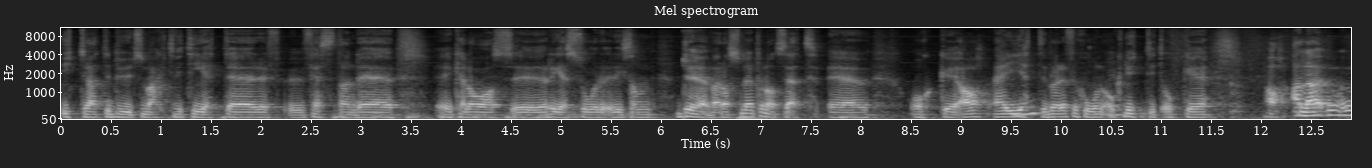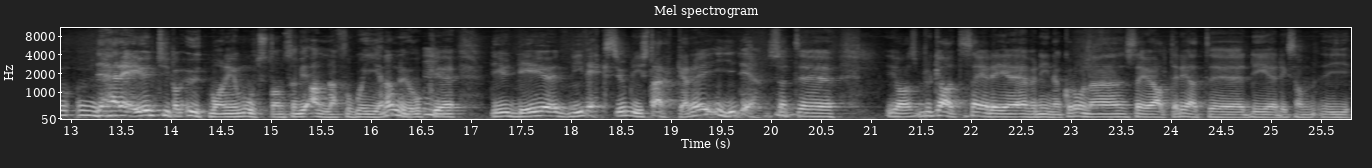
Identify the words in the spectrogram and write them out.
yttre attribut som aktiviteter, festande, eh, kalas, eh, resor liksom dövar oss med på något sätt. Eh, och eh, ja, är en jättebra reflektion och nyttigt. Och, eh, ja, alla, det här är ju en typ av utmaning och motstånd som vi alla får gå igenom nu. Och, mm. det är ju det, vi växer och blir starkare i det. Så att, jag brukar alltid säga det, även innan corona, säger jag alltid det att eh, det är liksom i,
